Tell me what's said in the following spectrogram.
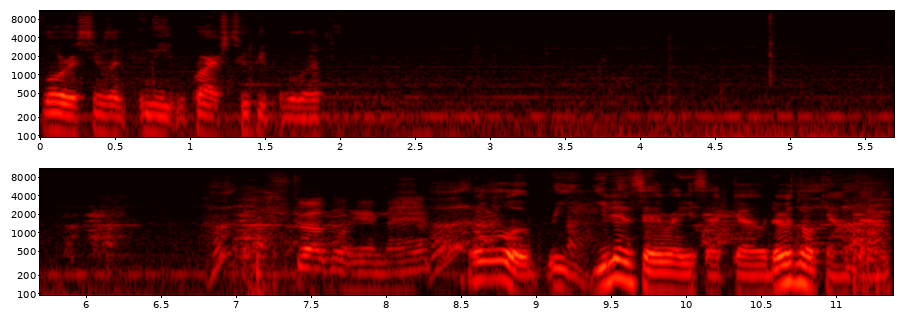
floor seems like it requires two people to lift. Struggle here, man. Oh, look, you didn't say ready, set, go. There was no countdown.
